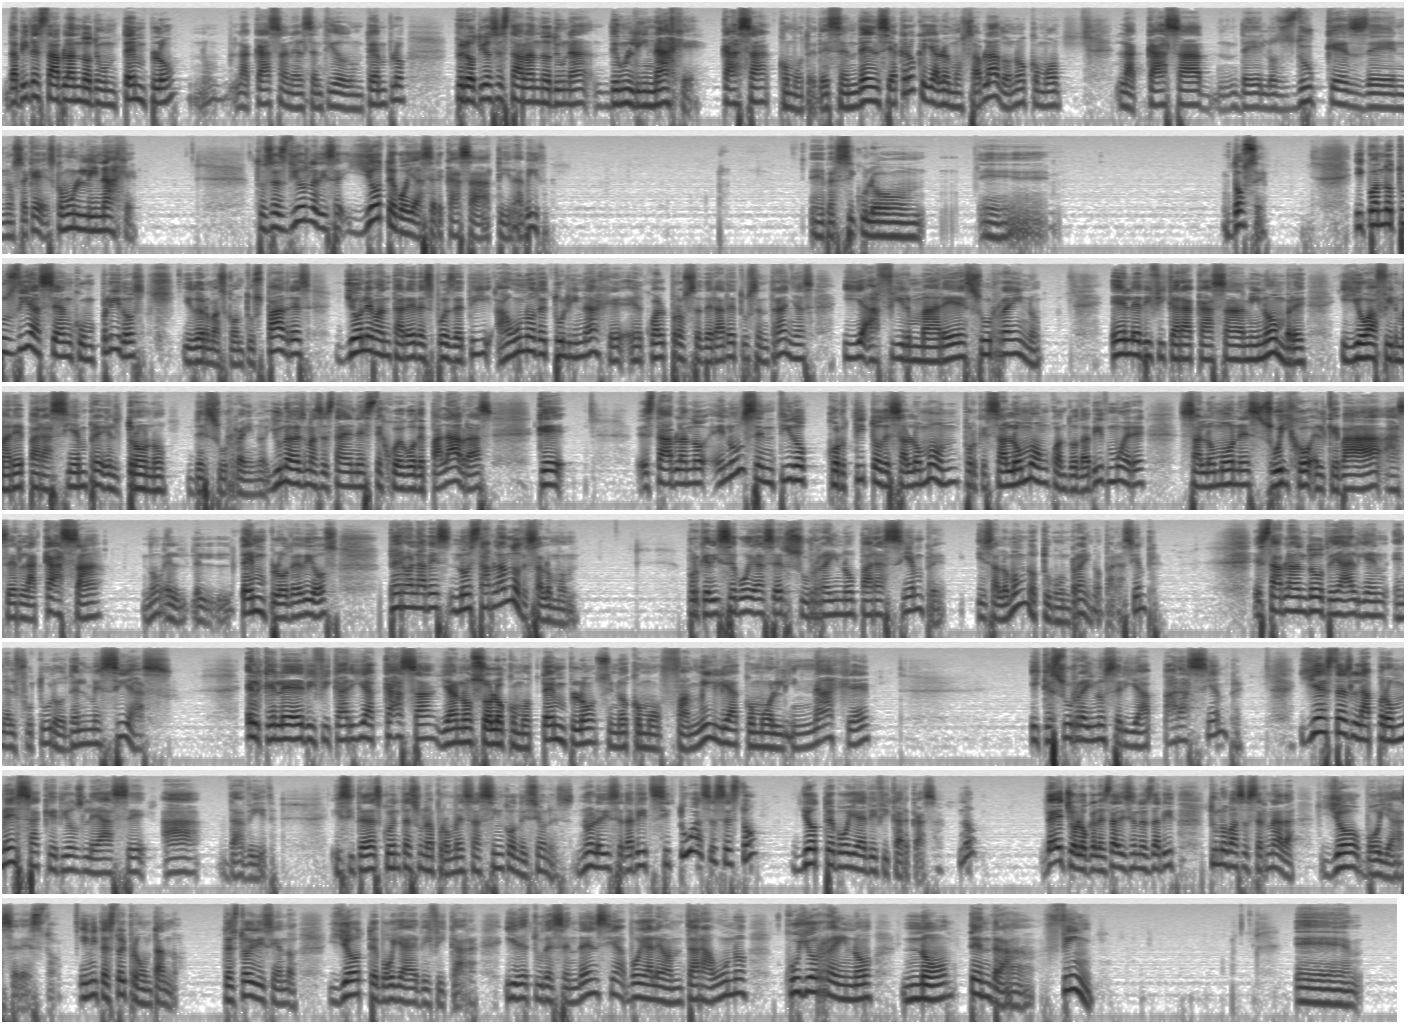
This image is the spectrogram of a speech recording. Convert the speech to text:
David está hablando de un templo, la casa en el sentido de un templo, pero Dios está hablando de, una, de un linaje, casa como de descendencia, creo que ya lo hemos hablado, ¿no? Como la casa de los duques de no sé qué, es como un linaje. Entonces Dios le dice, yo te voy a hacer casa a ti, David. Eh, versículo 12. Y cuando tus días sean cumplidos y duermas con tus padres, yo levantaré después de ti a uno de tu linaje, el cual procederá de tus entrañas, y afirmaré su reino. Él edificará casa a mi nombre, y yo afirmaré para siempre el trono de su reino. Y una vez más está en este juego de palabras que está hablando en un sentido cortito de Salomón, porque Salomón, cuando David muere, Salomón es su hijo, el que va a hacer la casa el, templo de Dios, pero a la vez no está hablando de Salomón, porque dice voy a hacer su reino para siempre. Y Salomón no tuvo un reino para siempre. Está hablando de alguien en el futuro, del Mesías, el que le edificaría casa, ya no solo como templo, sino como familia, como linaje, y que su reino sería para siempre. Y esta es la promesa que Dios le hace a David. Y si te das cuenta es una promesa sin condiciones. No le dice David, si tú haces esto, yo te voy a edificar casa. No. De hecho, lo que le está diciendo es David, tú no vas a hacer nada, yo voy a hacer esto. Y ni te estoy preguntando, te estoy diciendo, yo te voy a edificar y de tu descendencia voy a levantar a uno cuyo reino no tendrá fin. Eh,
